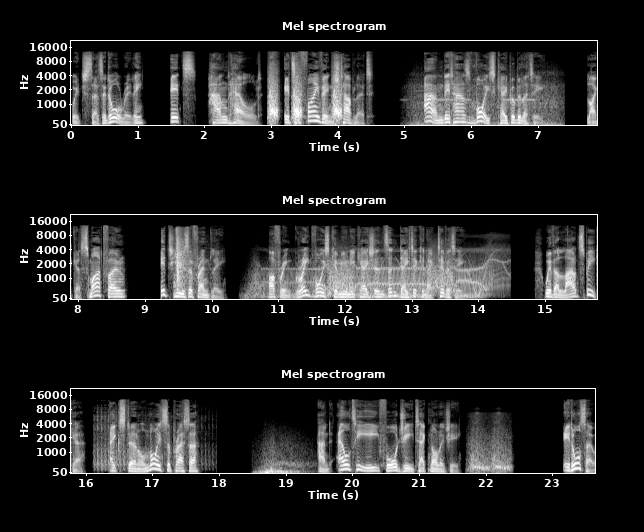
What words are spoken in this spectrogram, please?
which says it all really. It's handheld. It's a 5-inch tablet. And it has voice capability. Like a smartphone, it's user-friendly, offering great voice communications and data connectivity. With a loudspeaker, external noise suppressor, and LTE 4G technology. It also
